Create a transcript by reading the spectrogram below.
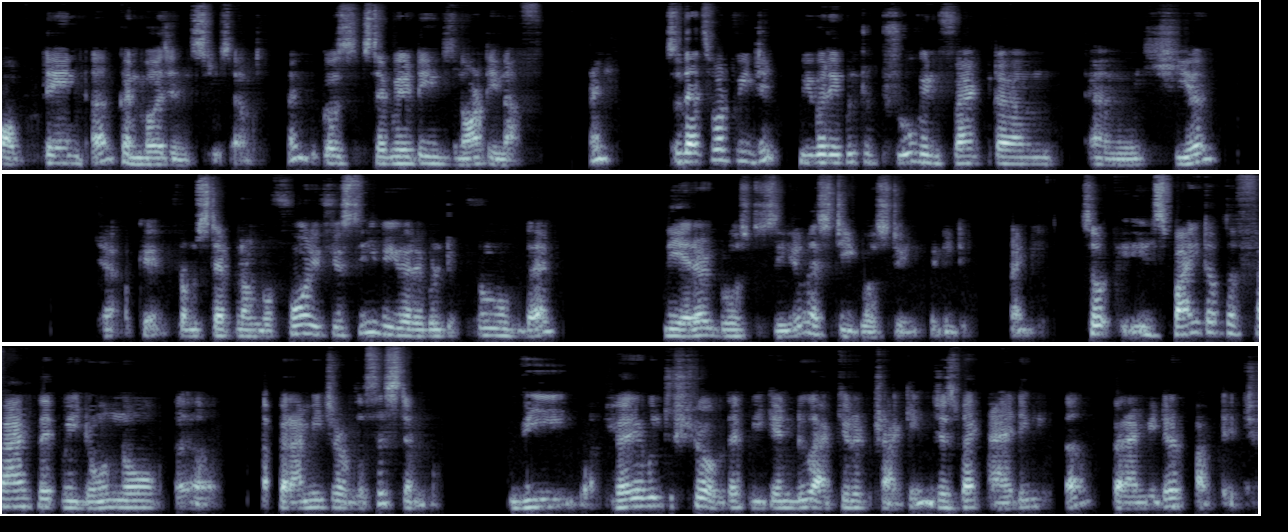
obtain a convergence result, right? Because stability is not enough, right? So that's what we did. We were able to prove, in fact, um, uh, here, yeah, okay, from step number four, if you see, we were able to prove that the error goes to zero as t goes to infinity, right? So in spite of the fact that we don't know uh, a parameter of the system, we were able to show that we can do accurate tracking just by adding a parameter update.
